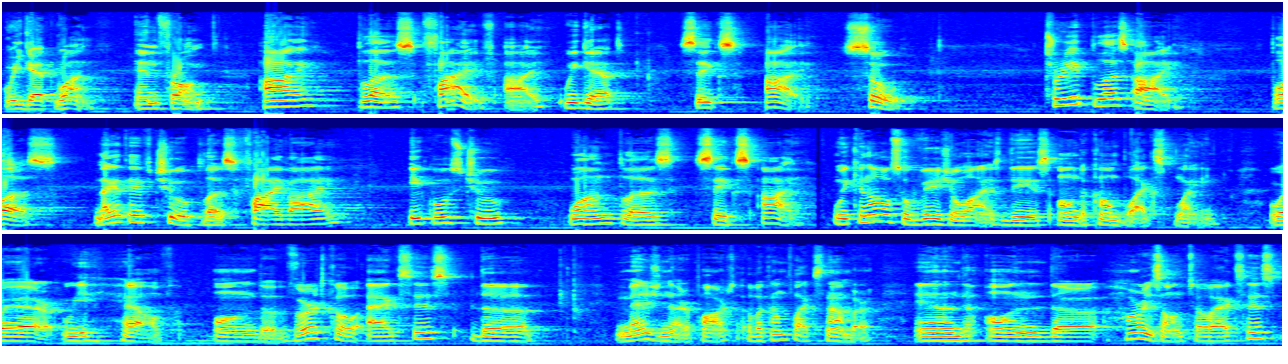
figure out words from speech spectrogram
we get 1. And from i plus 5i, we get 6i. So 3 plus i plus negative 2 plus 5i equals to 1 plus 6i. We can also visualize this on the complex plane, where we have on the vertical axis the imaginary part of a complex number and on the horizontal axis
